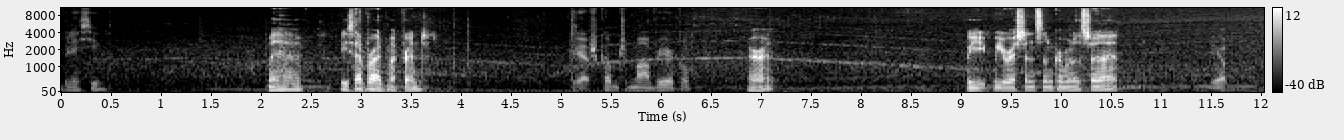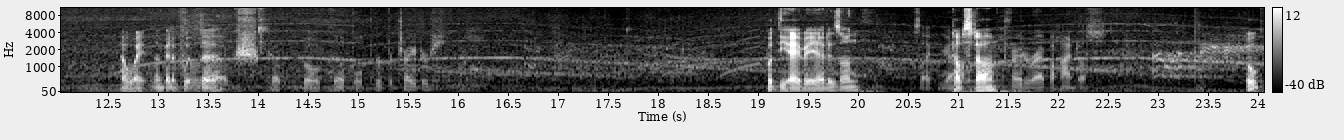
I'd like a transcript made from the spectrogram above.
Bless you. May I please have a ride, my friend? Yes, come to my vehicle. All right. We we arresting some criminals tonight? Yep. Oh wait, I better put the. couple couple perpetrators. Put the aviators on. It's like we got Top star. right behind us. Oh, See,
